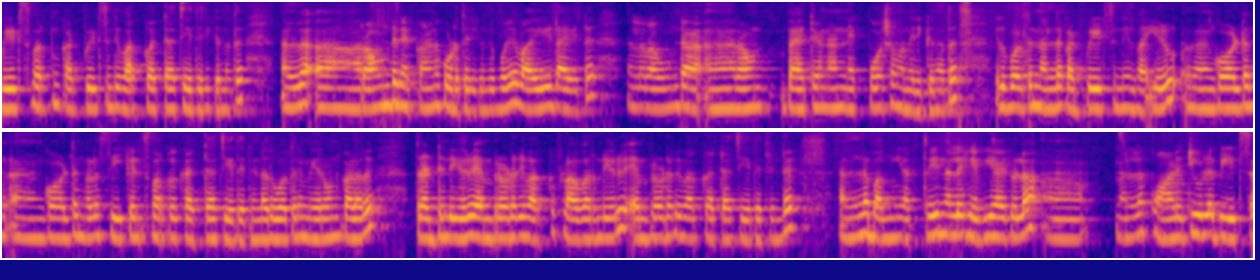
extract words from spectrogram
ബീഡ്സ് വർക്കും കട്ട് ബീഡ്സിന്റെ വർക്കും അറ്റാച്ച് ചെയ്തിരിക്കുന്നത്. നല്ല റൗണ്ട് നെക്കാണ് കൊടുത്തിരിക്കുന്നത്. ഇതുപോലെ വൈഡായിട്ട് നല്ല റൗണ്ട് റൗണ്ട് പാറ്റേൺ ആണ് നെക്ക് പോർഷൻ വന്നിരിക്കുന്നത്. ഇതുപോലെ തന്നെ നല്ല കട്ട് ബീഡ്സിന്റെ ഈ ഒരു ഗോൾഡൻ ഗോൾഡൻ കളർ സീക്വൻസ് വർക്കൊക്കെ അറ്റാച്ച് ചെയ്തിട്ടുണ്ട്. അതുപോലെ തന്നെ മെറൂൺ കളർ ത്രെഡിന്റെ ഒരു എംബ്രോയ്ഡറി വർക്ക് ഫ്ലവറിന്റെ ഒരു എംബ്രോയ്ഡറി വർക്ക് അറ്റാച്ച് ചെയ്തിട്ടുണ്ട്. നല്ല ഭംഗി അത്രയും നല്ല ഹെവി ആയിട്ടുള്ള നല്ല ക്വാളിറ്റിയുള്ള ബീഡ്സ്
